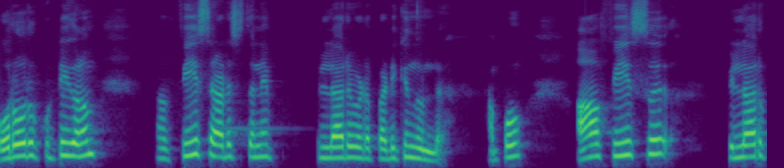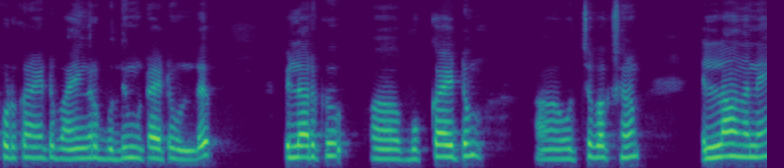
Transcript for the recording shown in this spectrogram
ഓരോ കുട്ടികളും ഫീസ് അടച്ച് തന്നെ പിള്ളേർ ഇവിടെ പഠിക്കുന്നുണ്ട്. അപ്പോൾ ആ ഫീസ് പിള്ളേർ കൊടുക്കാനായിട്ട് ഭയങ്കര ബുദ്ധിമുട്ടായിട്ടും ഉണ്ട്. പിള്ളേർക്ക് ബുക്കായിട്ടും ഉച്ചഭക്ഷണം എല്ലാം തന്നെ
